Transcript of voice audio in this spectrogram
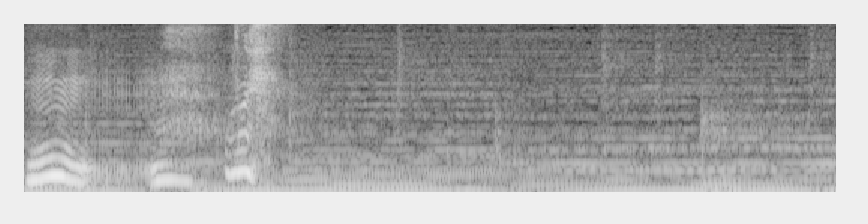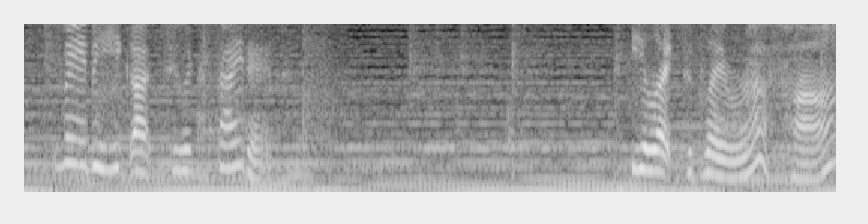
Hmm. Maybe he got too excited. You like to play rough, huh?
